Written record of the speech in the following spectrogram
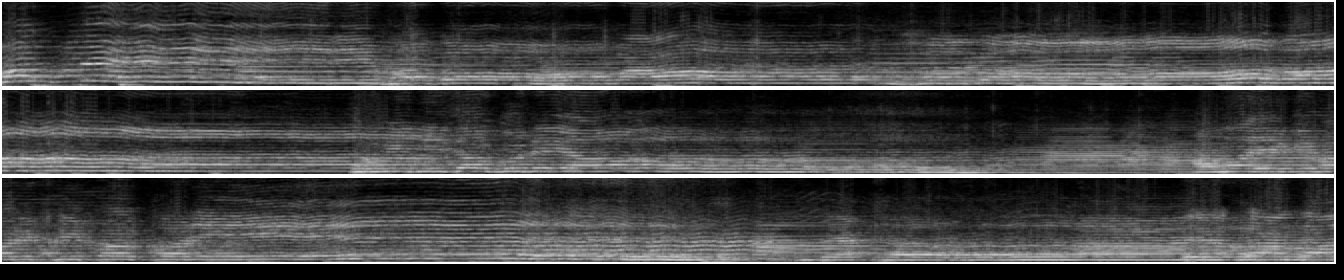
ভক্তের ভগবান। তুমি নিজ গুণে আমায় একেবারে কৃপা করে। দেখা দেখা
